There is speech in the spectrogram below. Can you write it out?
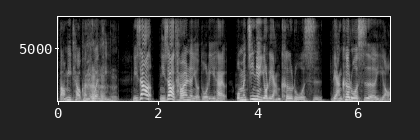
保密条款的问题。你知道你知道台湾人有多厉害？我们今年有两颗螺丝，两颗螺丝而已哦，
